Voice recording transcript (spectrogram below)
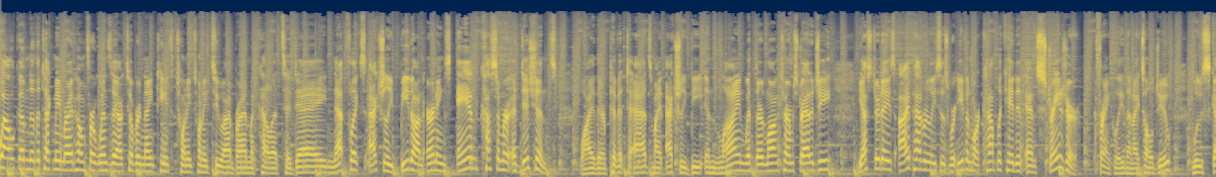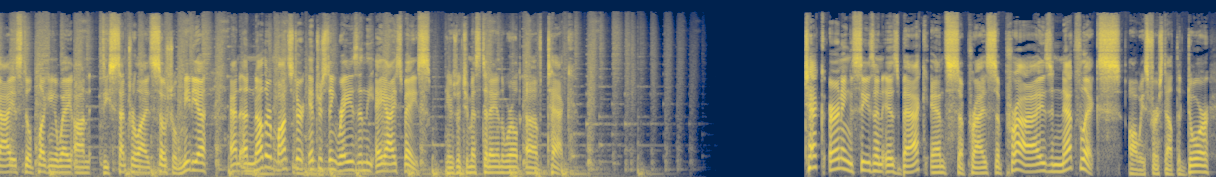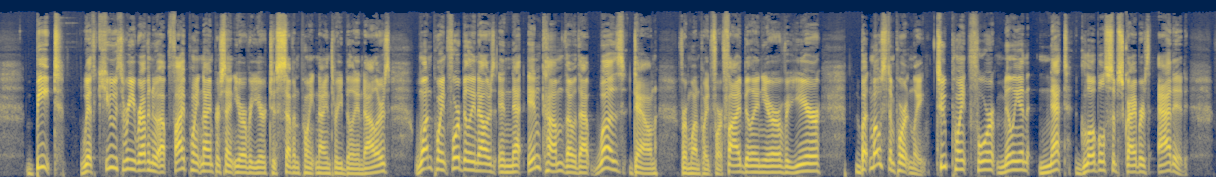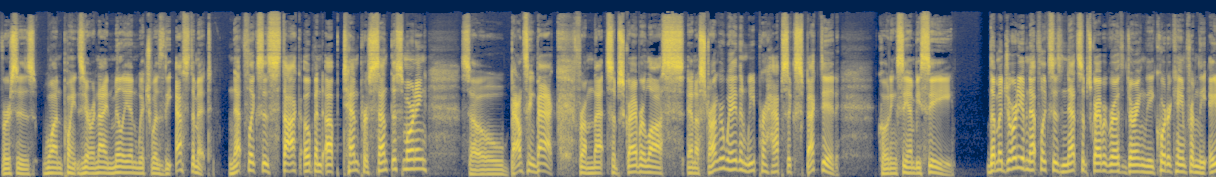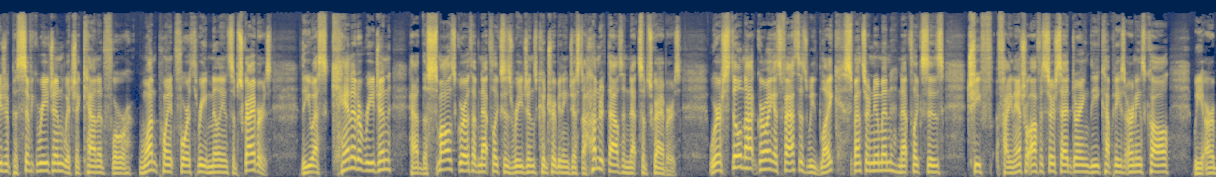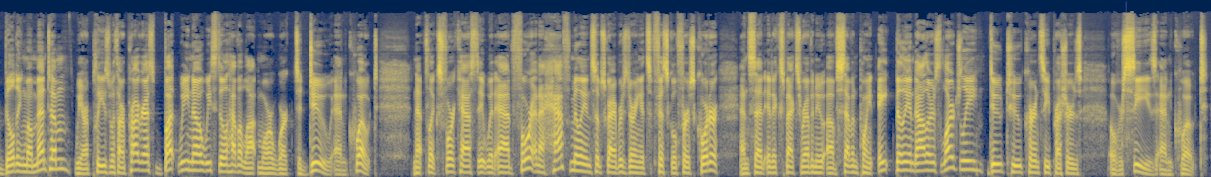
Welcome to the Techmeme Ride Home for Wednesday, October 19th, 2022. I'm Brian McCullough. Today, Netflix actually beat on earnings and customer additions. Why their pivot to ads might actually be in line with their long term strategy. Yesterday's iPad releases were even more complicated and stranger, frankly, than I told you. Blue Sky is still plugging away on decentralized social media, and another monster interesting raise in the AI space. Here's what you missed today in the world of tech. Tech earnings season is back, and surprise, surprise, Netflix, always first out the door, beat with Q3 revenue up 5.9% year over year to $7.93 billion, $1.4 billion in net income, though that was down from 1.45 billion year over year. But most importantly, 2.4 million net global subscribers added versus 1.09 million, which was the estimate. Netflix's stock opened up 10% this morning, so bouncing back from that subscriber loss in a stronger way than we perhaps expected. Quoting CNBC, the majority of Netflix's net subscriber growth during the quarter came from the Asia Pacific region, which accounted for 1.43 million subscribers. The US Canada region had the smallest growth of Netflix's regions, contributing just 100,000 net subscribers. We're still not growing as fast as we'd like, Spencer Neumann, Netflix's chief financial officer, said during the company's earnings call. We are building momentum. We are pleased with our progress, but we know we still have a lot more work to do, end quote. Netflix forecast it would add four and a half million subscribers during its fiscal first quarter and said it expects revenue of $7.8 billion, largely due to currency pressures overseas, end quote.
